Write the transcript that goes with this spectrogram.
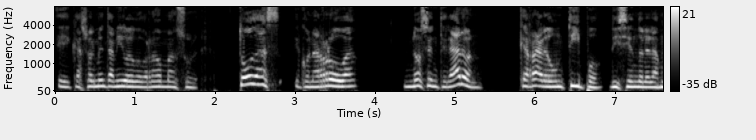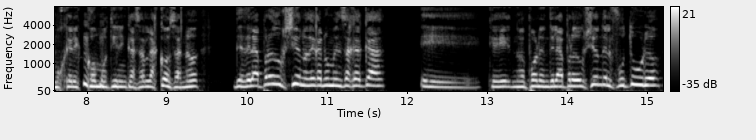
eh, casualmente amigo del gobernador Mansur. Todas eh, con arroba, ¿no se enteraron? Qué raro un tipo diciéndole a las mujeres cómo tienen que hacer las cosas, ¿no? Desde la producción nos dejan un mensaje acá eh, que nos ponen de la producción del futuro,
